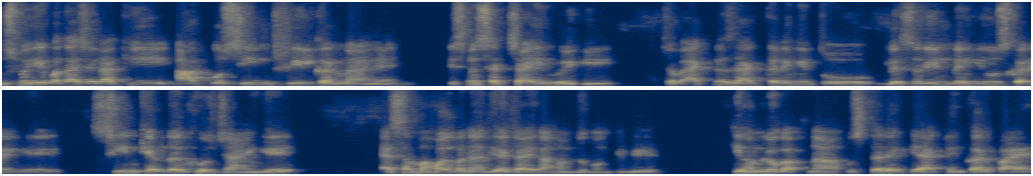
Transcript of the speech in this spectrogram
उसमें ये पता चला कि आपको सीन फील करना है, इसमें सच्चाई होगी जब एक्टर्स एक्ट करेंगे तो ग्लिसरीन नहीं यूज़ करेंगे सीन के अंदर घुस जाएँगे। ऐसा माहौल बना दिया जाएगा हम लोगों के लिए कि हम लोग अपना उस तरह की एक्टिंग कर पाए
